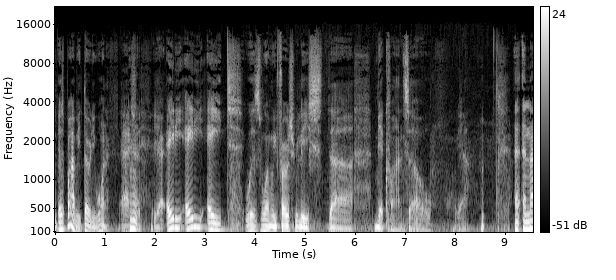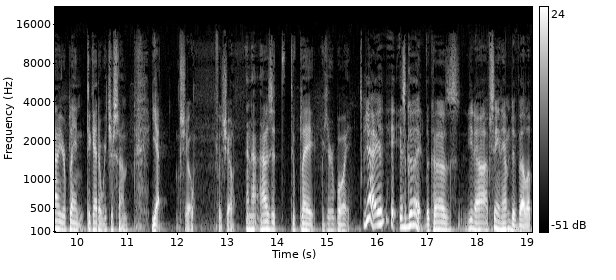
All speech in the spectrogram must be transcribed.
It's, it's probably 31, actually. Yeah. 80, 88 was when we first released uh, Big Fun. So, yeah. And now you're playing together with your son. Yeah, sure. For sure. And how, is it to play with your boy? Yeah, it, it- it's good because you know I've seen him develop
